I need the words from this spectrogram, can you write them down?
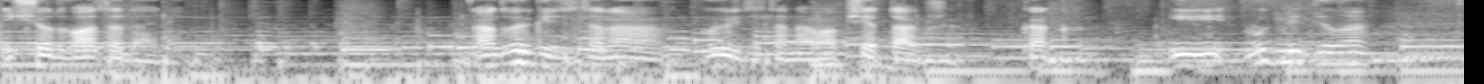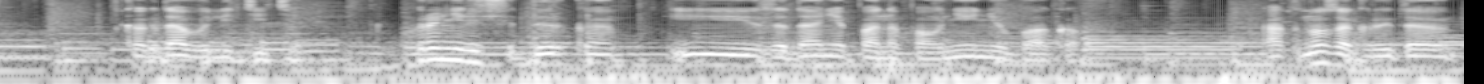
еще два задания. А выглядит она, выглядит она вообще так же, как и выглядела, когда вы летите. В хранилище дырка и задание по наполнению баков. Окно закрыто,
